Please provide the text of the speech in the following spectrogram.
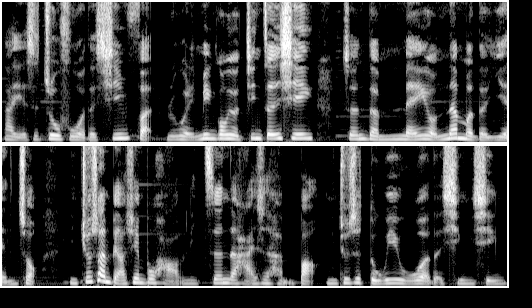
那也是祝福我的新粉，如果你命宫有竞争心，真的没有那么的严重，你就算表现不好，你真的还是很棒，你就是独一无二的星星。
